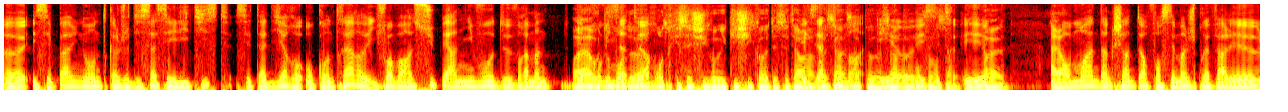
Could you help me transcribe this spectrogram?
euh, et c'est pas une honte quand je dis ça, c'est élitiste. C'est-à-dire au contraire, il faut avoir un super niveau de vraiment Ouais, où tout le monde euh, d'improvisateur. montre qui sait chico- qui chicote, etc. Exactement. un peu, Et, euh, et Ouais. Alors moi, en tant que chanteur, forcément, je préfère les,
